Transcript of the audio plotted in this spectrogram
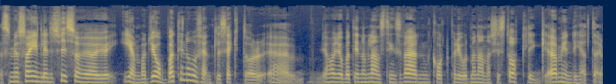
Som jag sa inledningsvis inledningsvis så har jag ju enbart jobbat inom offentlig sektor. Eh, jag har jobbat inom landstingsvärlden en kort period men annars i statliga myndigheter.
